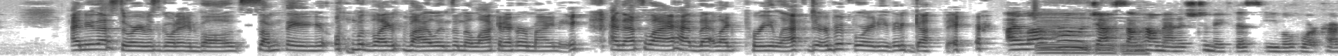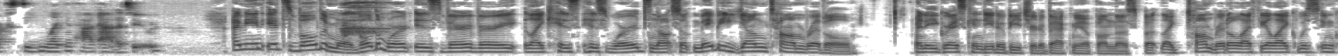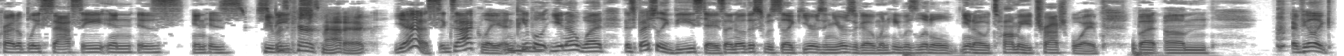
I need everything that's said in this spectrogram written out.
I knew that story was going to involve something with like violence in the locket of Hermione. And that's why I had that like pre laughter before it even got there. I love how Mm, Jeff somehow managed to make this evil Horcrux seem like it had attitude. I mean, it's Voldemort. Voldemort is very, very like his his words. Not so maybe young Tom Riddle. Need Grace Candido Beecher to back me up on this, but like Tom Riddle, I feel like was incredibly sassy in his in his. He was charismatic. Yes, exactly. And people, you know what? Especially these days, I know this was like years and years ago when he was little, you know, Tommy Trash Boy, but um, I feel like,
